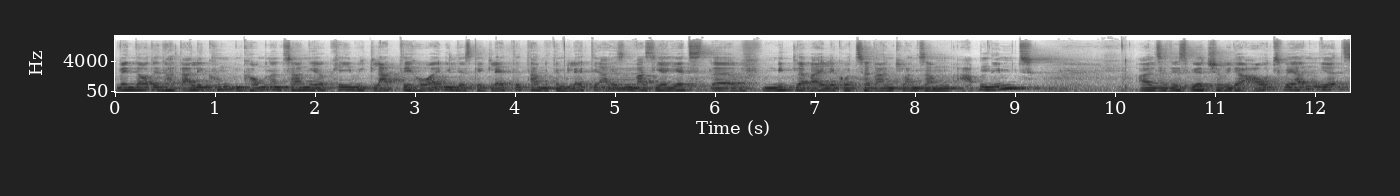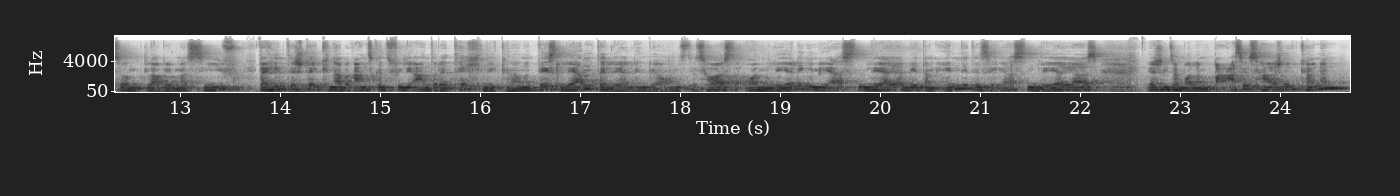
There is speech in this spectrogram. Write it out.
wenn da dann halt alle Kunden kommen und sagen, ja okay, wie glatte Haar, ich will das geglättet haben mit dem Glätteeisen, mhm. was ja jetzt äh, mittlerweile Gott sei Dank langsam abnimmt, also das wird schon wieder out werden jetzt und glaube ich massiv. Dahinter stecken aber ganz, ganz viele andere Techniken und das lernt der Lehrling bei uns. Das heißt, ein Lehrling im ersten Lehrjahr wird am Ende des ersten Lehrjahres erstens einmal einen Basishaarschnitt können,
